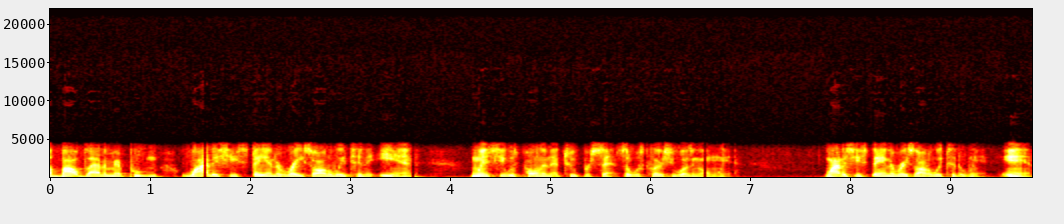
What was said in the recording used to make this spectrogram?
about Vladimir Putin, why did she stay in the race all the way to the end when she was polling at two percent? So it was clear she wasn't going to win. Why did she stay in the race all the way to the win end?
